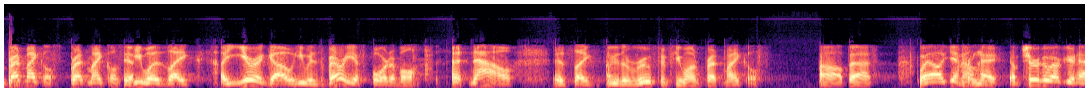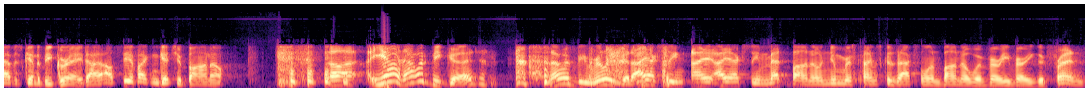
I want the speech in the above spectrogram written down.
Bret Michaels. Bret Michaels. Yeah. He was like a year ago. He was very affordable. now it's like through the roof if you want Bret Michaels. Oh, bet. Well, you know, hey, I'm sure whoever you have is going to be great. I, I'll see if I can get you Bono. uh, yeah, that would be good. That would be really good. I actually, I, I actually met Bono numerous times because Axl and Bono were very, very good friends.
